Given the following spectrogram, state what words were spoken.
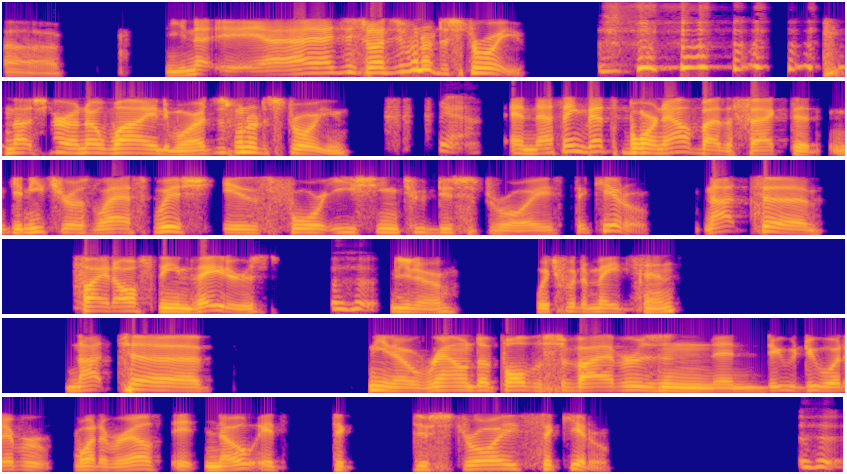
Uh, you know, I I just I just want to destroy you. I'm not sure I know why anymore. I just want to destroy you. Yeah. And I think that's borne out by the fact that Genichiro's last wish is for Isshin to destroy Sekiro, not to fight off the invaders, Mhm. you know, which would have made sense. Not to, you know, round up all the survivors and, and do do whatever whatever else. It no, it's to destroy Sekiro. Mhm.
